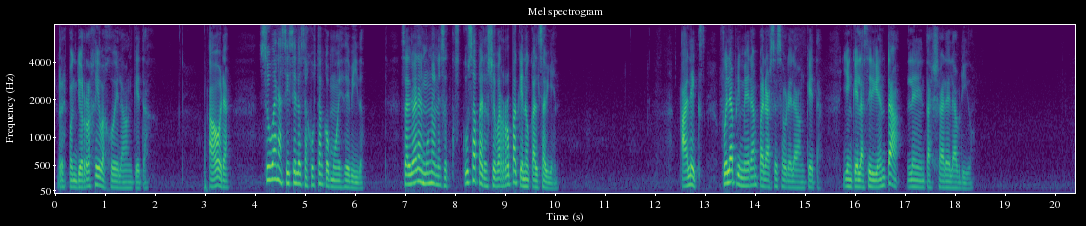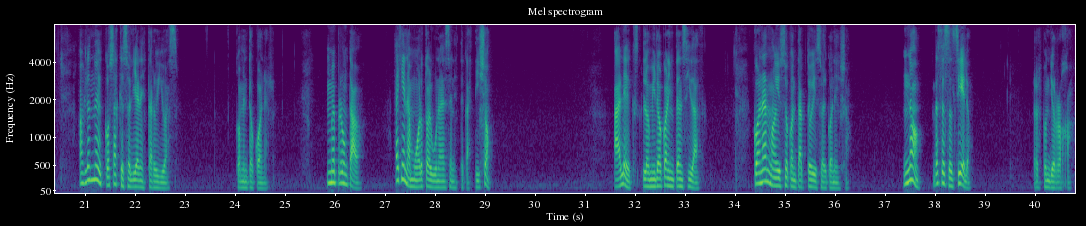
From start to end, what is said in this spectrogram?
Respondió Roja y bajó de la banqueta. Ahora, suban así se los ajustan como es debido. Salvar al mundo no es excusa para llevar ropa que no calza bien. Alex fue la primera en pararse sobre la banqueta y en que la sirvienta le entallara el abrigo hablando de cosas que solían estar vivas, comentó Connor. Me preguntaba, ¿alguien ha muerto alguna vez en este castillo? Alex lo miró con intensidad. Connor no hizo contacto visual con ella. No, gracias al cielo, respondió Roja.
